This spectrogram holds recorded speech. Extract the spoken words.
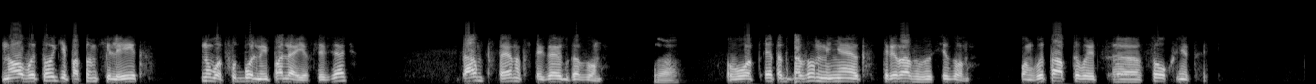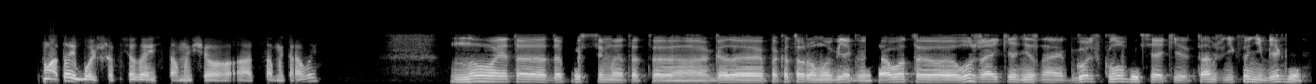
Но в итоге потом хилеет. Ну вот футбольные поля, если взять, там постоянно постригают газон. Да. Вот этот газон меняют три раза за сезон. Он вытаптывается, сохнет. Ну, а то и больше. Все зависит там еще от самой травы. Ну, это, допустим, этот, э, га- по которому бегают. А вот э, лужайки, я не знаю, гольф-клубы всякие, там же никто не бегает.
